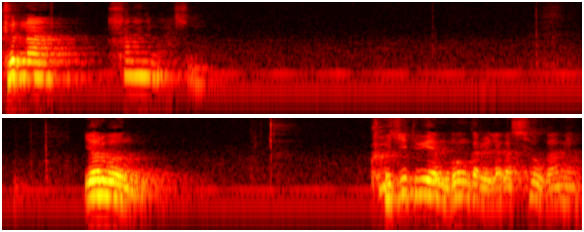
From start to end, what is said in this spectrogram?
그러나 하나님은 하시는 여러분 거짓 위에 뭔가를 내가 세워가면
